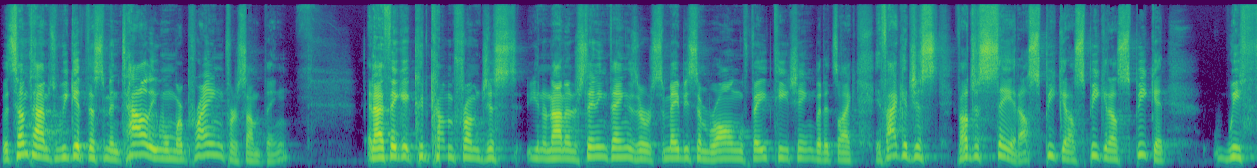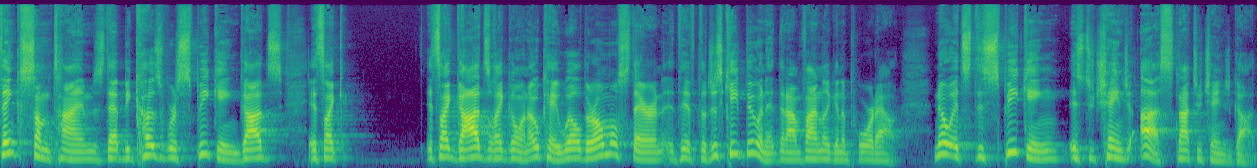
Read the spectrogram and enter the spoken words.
But sometimes we get this mentality when we're praying for something and I think it could come from just, you know, not understanding things or some, maybe some wrong faith teaching, but it's like, if I could just, if I'll just say it, I'll speak it, I'll speak it, I'll speak it. We think sometimes that because we're speaking, God's, it's like, it's like God's like going, okay, well, they're almost there. And if they'll just keep doing it, then I'm finally going to pour it out. No, it's the speaking is to change us, not to change God.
